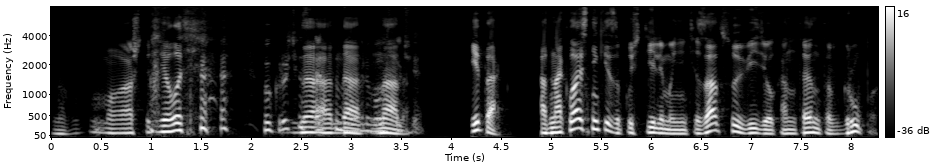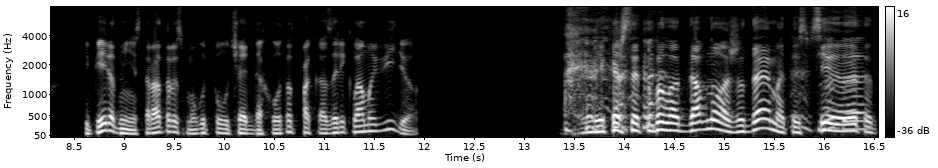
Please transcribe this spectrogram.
Ну, а что делать? выкручиваться Да, как-то да, надо в любом надо. случае. Итак, Одноклассники запустили монетизацию видеоконтента в группах. Теперь администраторы смогут получать доход от показа рекламы в видео. Мне кажется, это было давно ожидаемо. То есть все Ну да. это,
